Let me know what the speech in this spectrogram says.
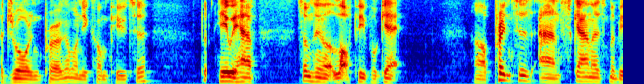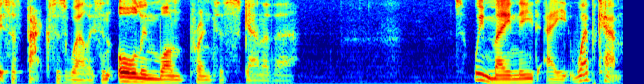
a, drawing program on your computer. But here we have something that a lot of people get. Printers and scanners, maybe it's a fax as well. It's an all-in-one printer scanner there. We may need a webcam.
